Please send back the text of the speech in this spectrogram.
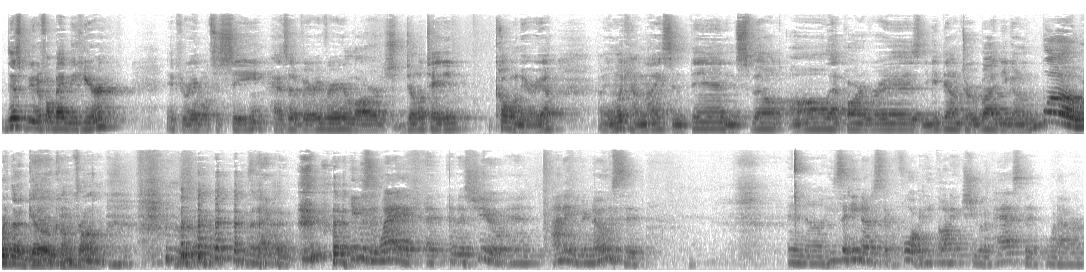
this beautiful baby here, if you're able to see, has a very, very large dilatated colon area. I mean, look how nice and thin and svelte all that part of her is. And you get down to her butt and you're going, whoa, where'd that ghetto come from? away at, at MSU and I didn't even notice it. And uh, he said he noticed it before, but he thought it, she would have passed it, whatever,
